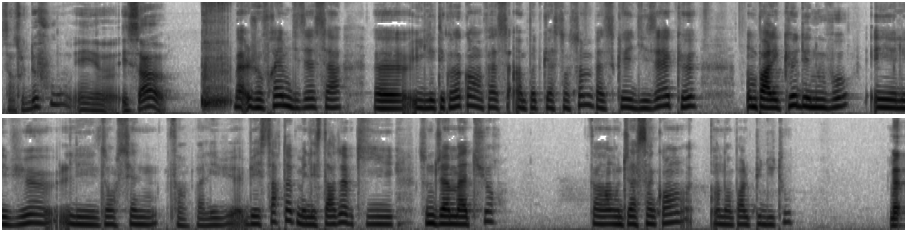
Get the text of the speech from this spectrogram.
c'est un truc de fou. Et, et ça, Bah, Geoffrey me disait ça. Il était content qu'on fasse un podcast ensemble parce qu'il disait que on parlait que des nouveaux et les vieux, les anciennes, enfin pas les vieux, les startups, mais les startups qui sont déjà matures, enfin ont déjà 5 ans, on n'en parle plus du tout. bah,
